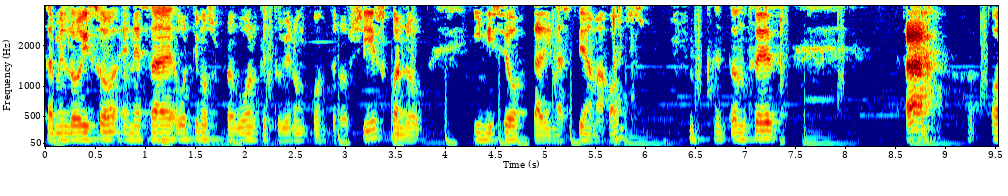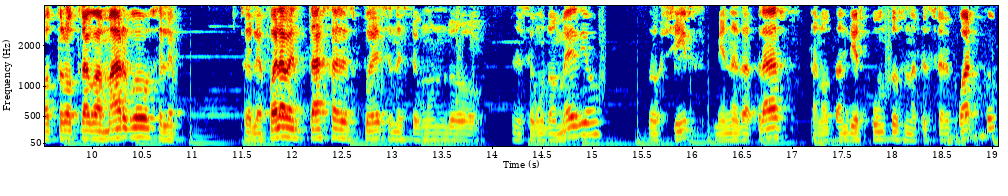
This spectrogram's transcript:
También lo hizo en ese último Super Bowl que tuvieron contra los Chiefs cuando inició la dinastía Mahomes. Entonces, ah, otro trago amargo. Se le, se le fue la ventaja después en el segundo, en el segundo medio. Los Chiefs vienen de atrás, anotan 10 puntos en el tercer cuarto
